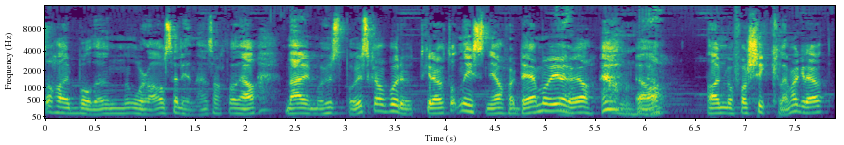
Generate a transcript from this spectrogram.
så har både en Ola og Celine sagt at ja, nei, vi må huske på vi skal bore ut graut til nissen, ja, for det må vi gjøre, ja. ja. ja. Han må få skikkelig med graut,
